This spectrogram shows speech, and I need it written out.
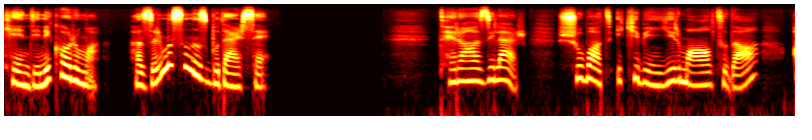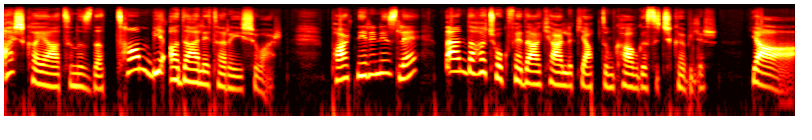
kendini koruma. Hazır mısınız bu derse? Teraziler, Şubat 2026'da aşk hayatınızda tam bir adalet arayışı var. Partnerinizle ben daha çok fedakarlık yaptım kavgası çıkabilir. Ya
